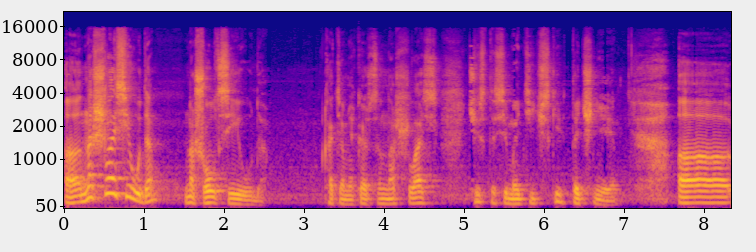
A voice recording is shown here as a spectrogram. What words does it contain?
А, нашлась Иуда, нашелся Иуда. Хотя, мне кажется, нашлась чисто семантически точнее. А,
